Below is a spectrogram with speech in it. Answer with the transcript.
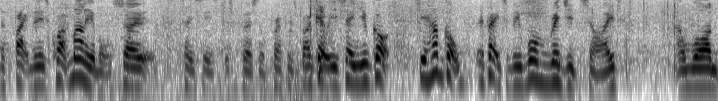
the fact that it's quite malleable. So potentially it's just personal preference. But I get what you're saying. You've got so you have got effectively one rigid side and one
